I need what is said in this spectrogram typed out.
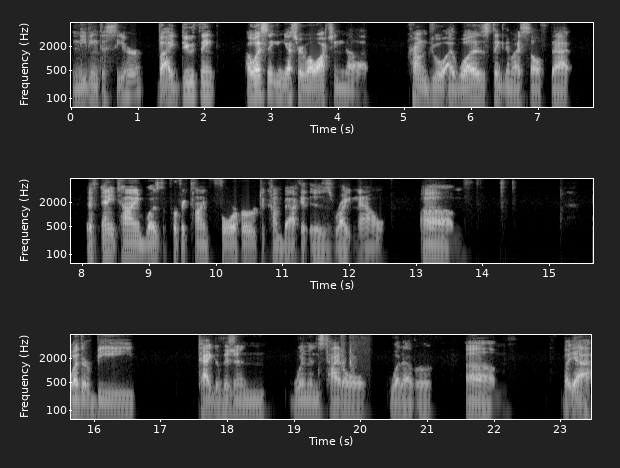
needing to see her. But I do think I was thinking yesterday while watching uh, Crown Jewel, I was thinking to myself that if any time was the perfect time for her to come back, it is right now. Um, whether it be tag division, women's title, whatever. Um, but yeah,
